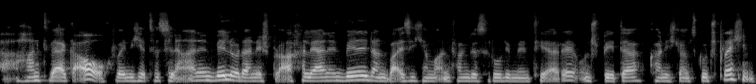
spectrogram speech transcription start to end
Handwerk auch. Wenn ich etwas lernen will oder eine Sprache lernen will, dann weiß ich am Anfang das Rudimentäre und später kann ich ganz gut sprechen.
